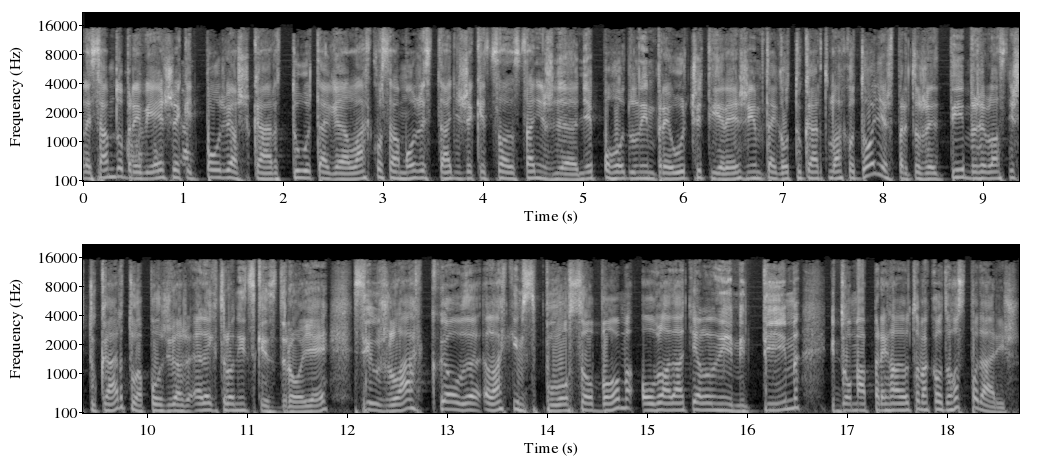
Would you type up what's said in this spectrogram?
ale sám dobre vieš, že keď používaš kartu, tak ľahko sa môže stať, že keď sa staneš nepohodlným pre určitý režim, tak o tú kartu ľahko dojdeš, pretože ty, že vlastníš tú kartu a používaš elektronické zdroje, si už ľahko, ľahkým spôsobom ovládateľným tým, kto má prehľad o tom, ako to hospodáriš.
